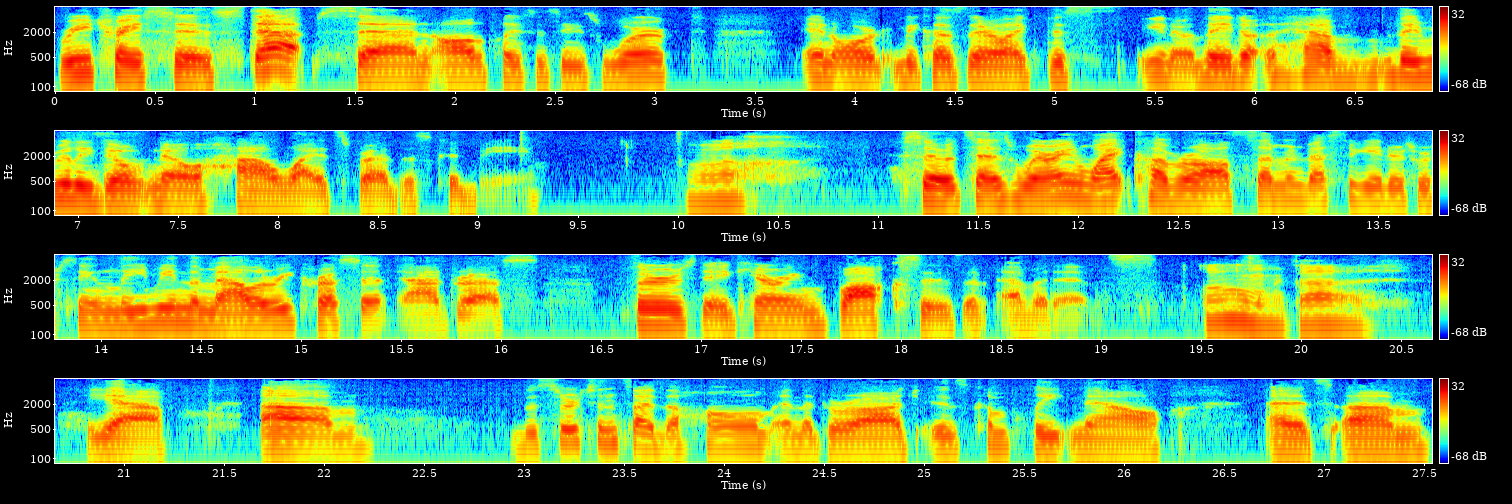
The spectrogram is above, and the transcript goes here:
retrace his steps and all the places he's worked in order because they're like this you know they don't have they really don't know how widespread this could be. Ugh. So it says wearing white coveralls, some investigators were seen leaving the Mallory Crescent address Thursday carrying boxes of evidence. Oh my gosh. Yeah. Um, the search inside the home and the garage is complete now, and it's um,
